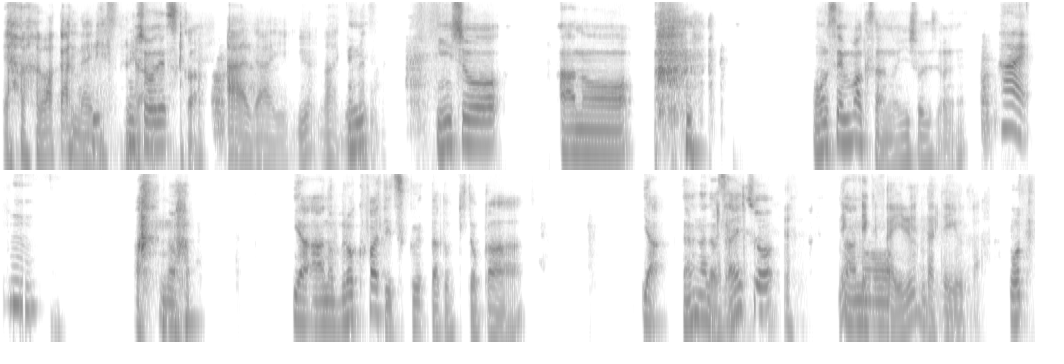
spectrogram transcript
いや、わかんないです。印象ですか？あ、じゃあ、言う、まあ、言います印象、あの、温泉マークさんの印象ですよね。はい。うん。あの、いや、あの、ブロックパーティー作った時とか、いや、ななんだろう、最初、ネクティクさんいるんだっていうか。お ネク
